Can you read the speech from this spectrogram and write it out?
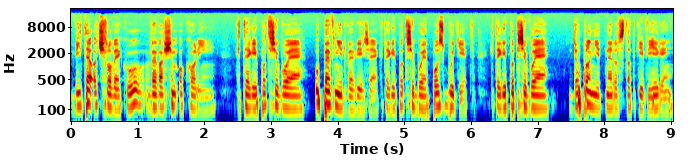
víte o člověku ve vašem okolí, který potřebuje upevnit ve víře, který potřebuje pozbudit, který potřebuje doplnit nedostatky víry,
